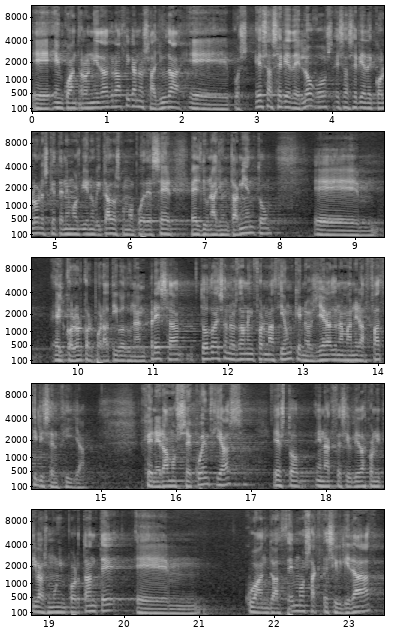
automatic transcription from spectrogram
Eh, en cuanto a la unidad gráfica, nos ayuda eh, pues esa serie de logos, esa serie de colores que tenemos bien ubicados, como puede ser el de un ayuntamiento, el color corporativo de una empresa. Todo eso nos da una información que nos llega de una manera fácil y sencilla. Generamos secuencias esto en accesibilidad cognitiva es muy importante. Cuando hacemos accesibilidad,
